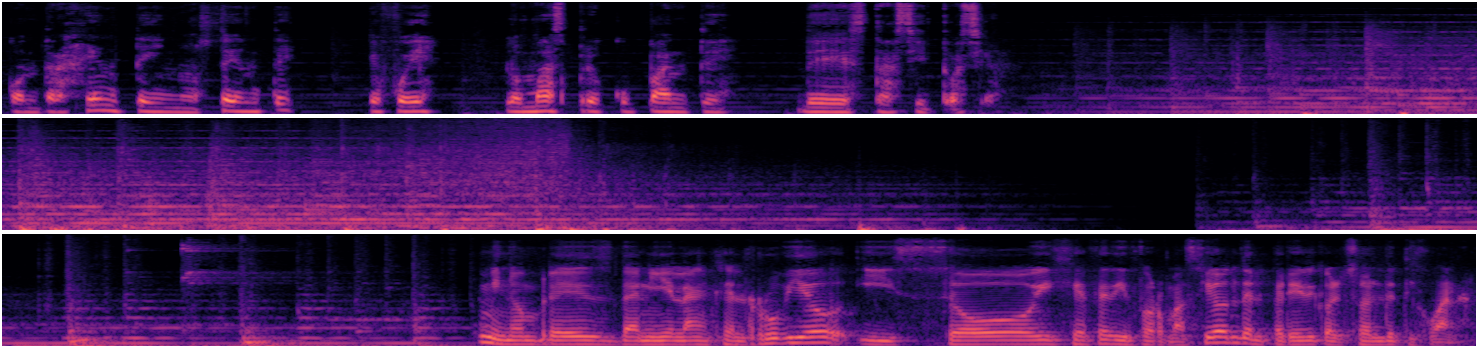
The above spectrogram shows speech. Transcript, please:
contra gente inocente, que fue lo más preocupante de esta situación. Mi nombre es Daniel Ángel Rubio y soy jefe de información del periódico El Sol de Tijuana.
